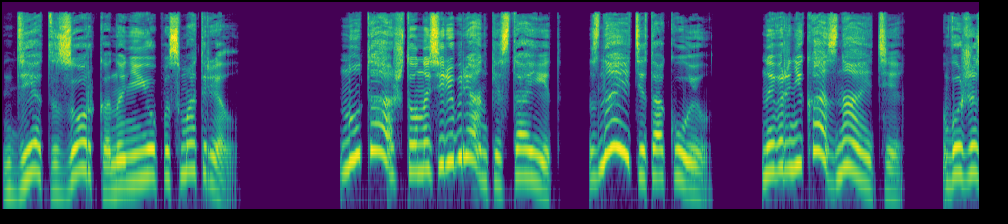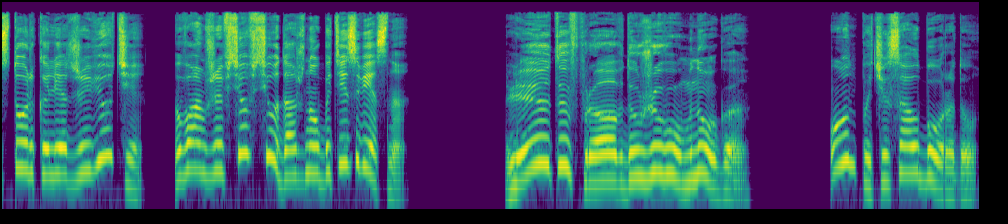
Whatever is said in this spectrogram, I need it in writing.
Дед зорко на нее посмотрел. «Ну та, что на Серебрянке стоит. Знаете такую? Наверняка знаете. Вы же столько лет живете, вам же все-все должно быть известно». «Лет и вправду живу много». Он почесал бороду.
